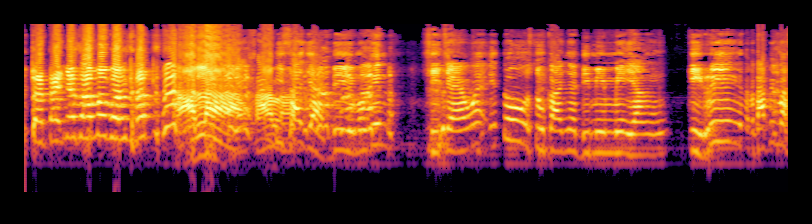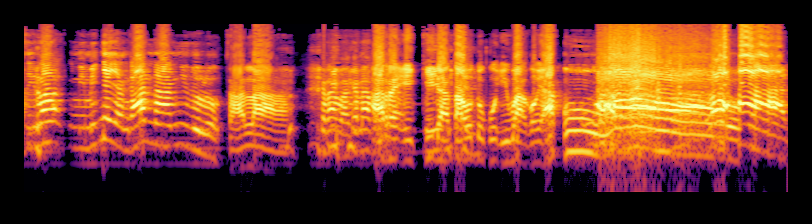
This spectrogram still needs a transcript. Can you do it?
Tetenya sama bangsat. Salah, Ya, salah. bisa jadi mungkin si cewek itu sukanya di mimik yang kiri tapi Mas Rilhak mimiknya yang kanan gitu loh. Salah. Kenapa? Kenapa? Arek iki dak tahu tuku iwak koyo aku. Oh. Oh. Lohan.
